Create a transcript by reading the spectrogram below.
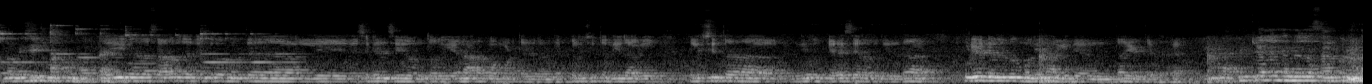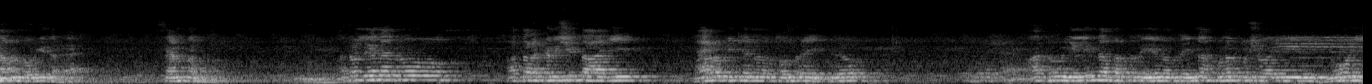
ನಾವು ವಿಸಿಟ್ ಮಾಡ್ಕೊಂಡು ಬರ್ತಾ ಈಗ ಸಾರ್ವಜನಿಕರು ಮತ್ತು ಅಲ್ಲಿ ರೆಸಿಡೆನ್ಸಿ ಇರುವಂಥವ್ರಿಗೆ ಏನು ಆರೋಪ ಮಾಡ್ತಾ ಇದ್ದಾರಂತೆ ಕಲುಷಿತ ನೀರಾಗಿ ಕಲುಷಿತ ನೀರು ಕೆರೆ ಸೇರೋದ್ರಿಂದ ಕುಡಿಯೋ ನೀರು ಮಲಿನ ಆಗಿದೆ ಅಂತ ಹೇಳ್ತಾ ಇದ್ದಾರೆ. ಅದಕ್ಕೆಲ್ಲ ನನ್ನೆಲ್ಲ ಸ್ಯಾಂಪಲ್ ತಗೊಂಡು ಹೋಗಿದ್ದಾರೆ. ಸ್ಯಾಂಪಲ್ ಅದರಲ್ಲಿ ಏನಾದರೂ ಆ ಥರ ಕಲುಷಿತ ಆಗಿ ಆರೋಗ್ಯಕ್ಕೆ ಏನಾದರೂ ತೊಂದರೆ ಇದ್ದು ಅದು ಎಲ್ಲಿಂದ ಬರ್ತದೆ ಏನು ಅಂತ ಇನ್ನೂ ಕುಲಂಕುಷವಾಗಿ ನೋಡಿ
